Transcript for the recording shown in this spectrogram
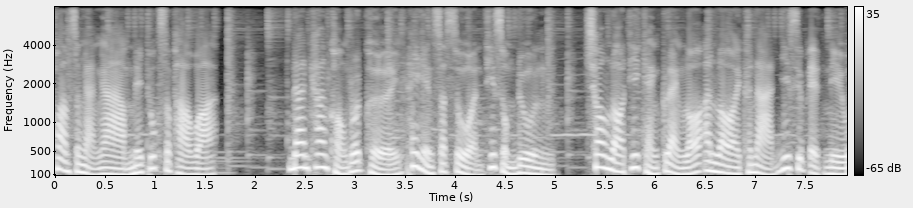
ความสง่างามในทุกสภาวะ ด้านข้างของรถเผยให้เห็นสัดส่วนที่สมดุล ช่องล้อที่แข็งแกร่งล้ออัลลอยขนาด 21 นิ้ว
